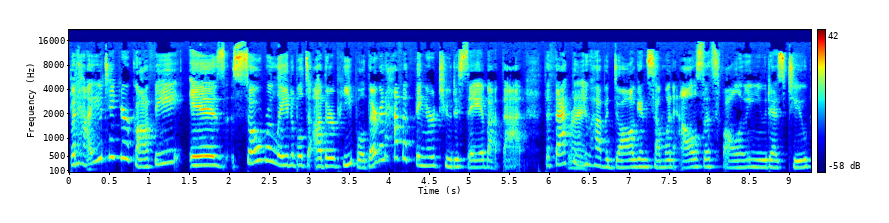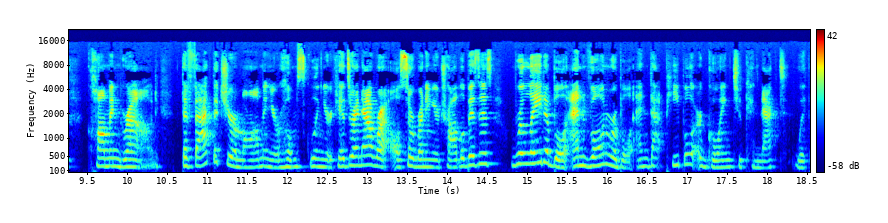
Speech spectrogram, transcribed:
But how you take your coffee is so relatable to other people. They're going to have a thing or two to say about that. The fact right. that you have a dog and someone else that's following you does too, common ground the fact that you're a mom and you're homeschooling your kids right now, right, also running your travel business, relatable and vulnerable, and that people are going to connect with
